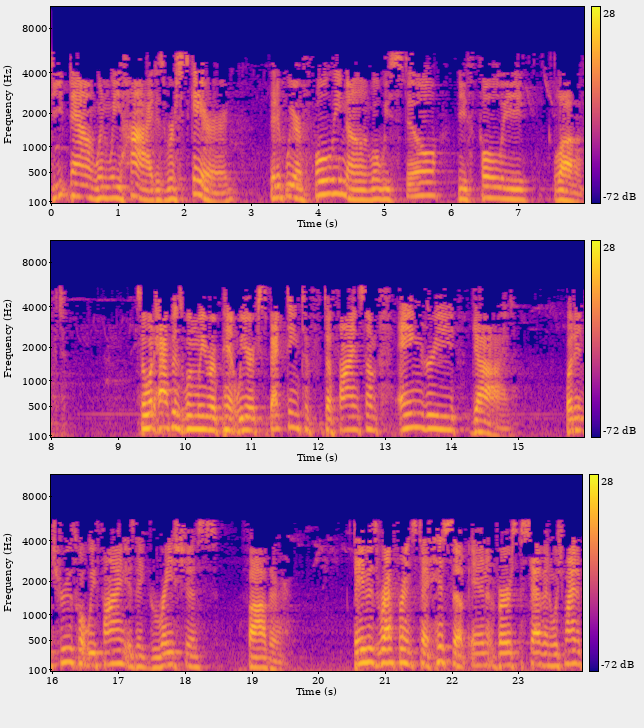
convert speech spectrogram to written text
deep down when we hide is we're scared that if we are fully known, will we still be fully loved? So what happens when we repent? We are expecting to, to find some angry God. But in truth, what we find is a gracious Father David's reference to hyssop in verse 7, which might have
